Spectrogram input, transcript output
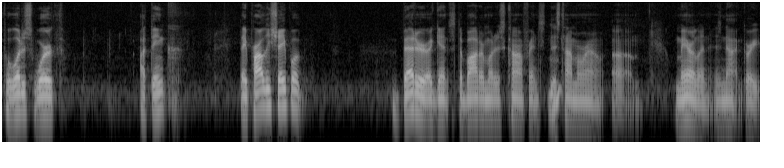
For what it's worth, I think they probably shape up better against the bottom of this conference this Mhm. time around. Um, Maryland is not great.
